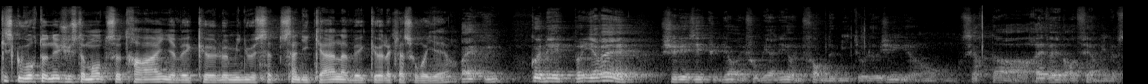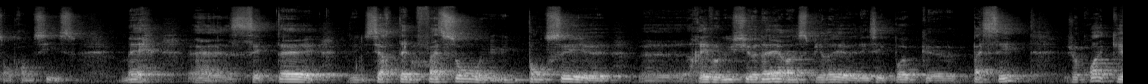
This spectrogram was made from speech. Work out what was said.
Qu'est-ce que vous retenez justement de ce travail avec euh, le milieu syndical, avec euh, la classe ouvrière? Il y avait chez les étudiants, il faut bien dire, une forme de mythologie. Certains rêvaient de refaire 1936 mais euh, c'était d'une certaine façon une pensée euh, euh, révolutionnaire inspirée des époques passées. Je crois que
